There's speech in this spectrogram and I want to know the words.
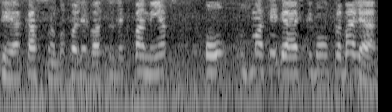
ter a caçamba para levar seus equipamentos ou os materiais que vão trabalhar.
